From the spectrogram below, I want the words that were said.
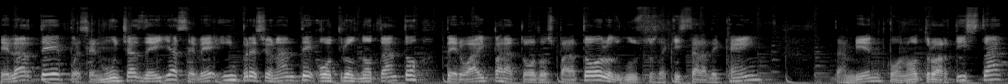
El arte, pues en muchas de ellas se ve impresionante, otros no tanto, pero hay para todos, para todos los gustos. Aquí está la de Kane, también con otro artista.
